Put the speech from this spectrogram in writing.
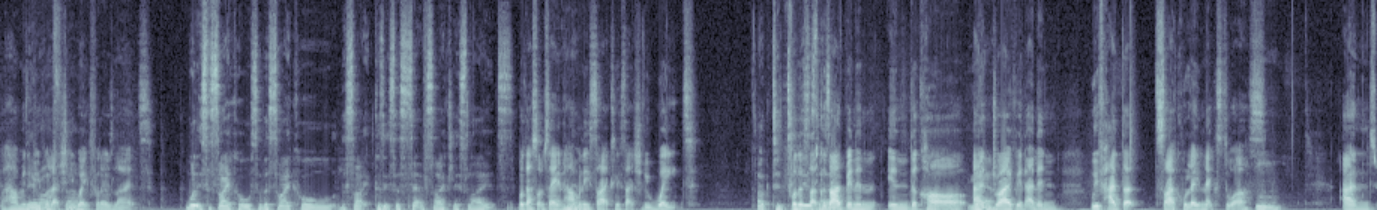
But how many people actually wait for those lights? Well, it's a cycle, so the cycle the cycle because it's a set of cyclist lights. But that's what I'm saying. How Yeah. many cyclists actually wait Oh, to, for the use because. I've been in in the car Yeah. and driving, and then we've had that cycle lane next to us, Mm. and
